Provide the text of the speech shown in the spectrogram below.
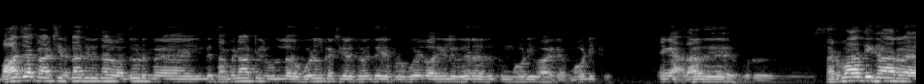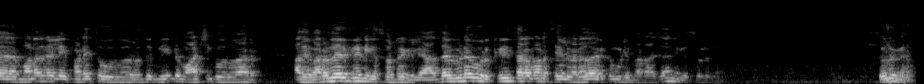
பாஜக ஆட்சி இரண்டாயிரத்தி இருபத்தி நாலு வந்துவிடும் இங்கு தமிழ்நாட்டில் உள்ள ஊழல் கட்சிகளை தவிர்த்து எப்படி ஊழல்வாதிகளை வேறு எதுக்கும் மோடி வாழ்க மோடிக்கு? ஏங்க அதாவது ஒரு சர்வாதிகார மனநிலை படைத்த ஒருவர் வந்து மீண்டும் ஆட்சிக்கு வருவார் அதை வரவேற்கிறேன் நீங்க சொல்றீங்க இல்லையா? அதை விட ஒரு கீழ்த்தரமான செயல் வேறதா இருக்க முடியுமா ராஜா? நீங்க சொல்லுங்க. சொல்லுங்க.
